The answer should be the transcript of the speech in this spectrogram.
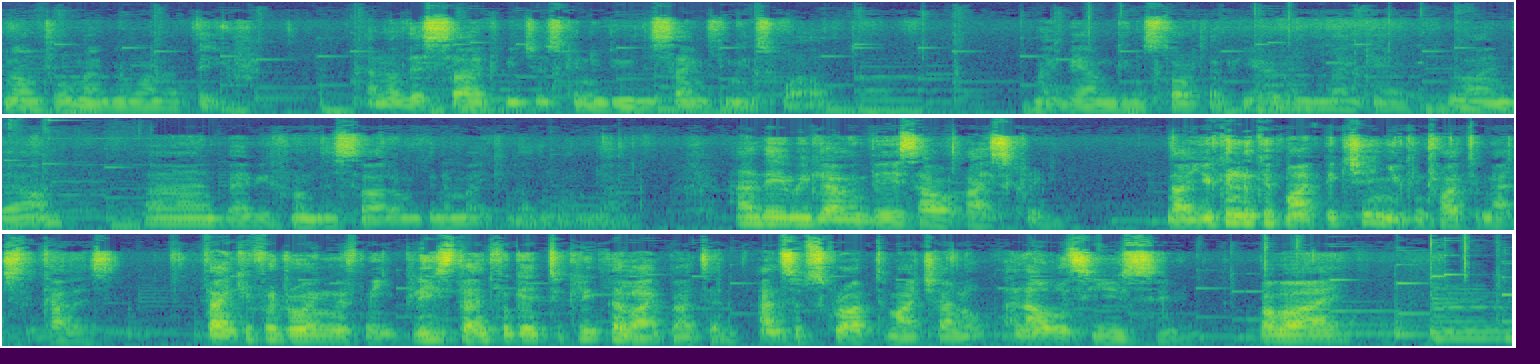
And I'll draw maybe one up there. And on this side, we're just going to do the same thing as well. Maybe I'm going to start up here and make a line down. And maybe from this side, I'm going to make another one down. And there we go, and there's our ice cream. Now you can look at my picture and you can try to match the colors. Thank you for drawing with me. Please don't forget to click the like button and subscribe to my channel and I will see you soon. Bye bye.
